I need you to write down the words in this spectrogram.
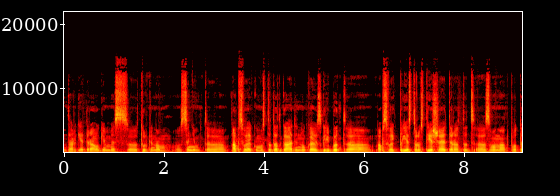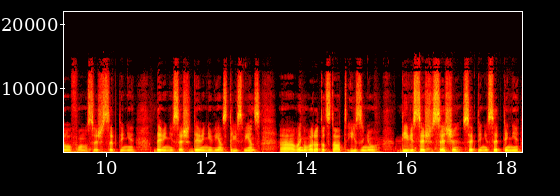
Darbie draugi, mēs turpinām saņemt apsveikumus. Tad atgādinu, ka jūs gribat apsveikt priestarus tieši ēterā, tad zvanāt pa telefonu 67 969 131 uh, vai nu varat atstāt īziņu 266 77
